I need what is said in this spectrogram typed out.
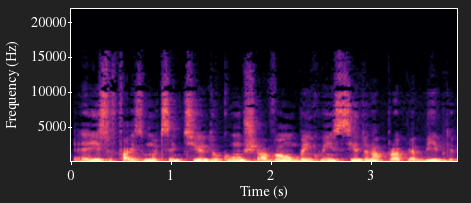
É, isso faz muito sentido com um chavão bem conhecido na própria Bíblia.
